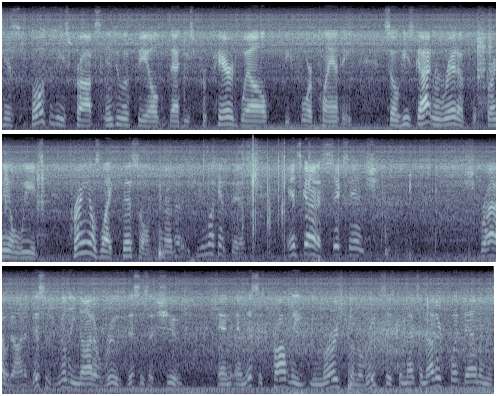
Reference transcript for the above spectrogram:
his both of these crops into a field that he's prepared well before planting. So he's gotten rid of the perennial weeds. Perennials like thistle, you know, the, if you look at this, it's got a six inch sprout on it. This is really not a root, this is a shoot. And, and this has probably emerged from a root system that's another foot down in the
